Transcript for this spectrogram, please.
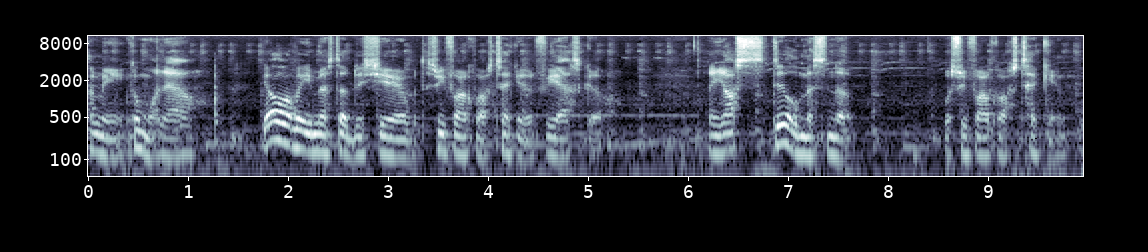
I mean, come on now. Y'all already messed up this year with the Street Fighter Cross Tekken fiasco. And y'all still messing up with Street Fighter Cross Tekken.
